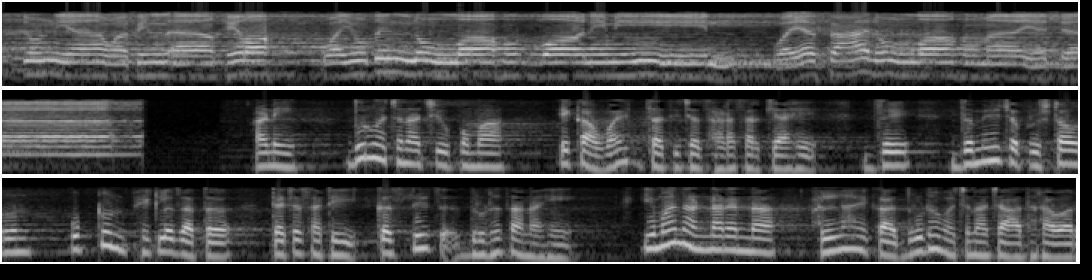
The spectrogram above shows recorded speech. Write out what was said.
الدنيا وفي الآخرة ويضل الله الظالمين ويفعل الله ما يشاء आणि दुर्वचनाची उपमा एका वाईट जातीच्या झाडासारखे आहे जे जमिनीच्या पृष्ठावरून उपटून फेकलं जातं त्याच्यासाठी कसलीच दृढता नाही. इमान आणणाऱ्यांना अल्लाह एका दृढ वचनाच्या आधारावर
